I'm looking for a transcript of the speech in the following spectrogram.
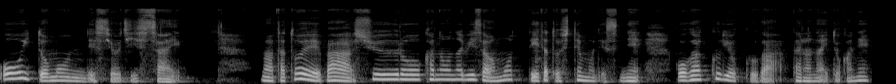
多いと思うんですよ、実際。まあ、例えば、就労可能なビザを持っていたとしてもですね、語学力が足らないとかね、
